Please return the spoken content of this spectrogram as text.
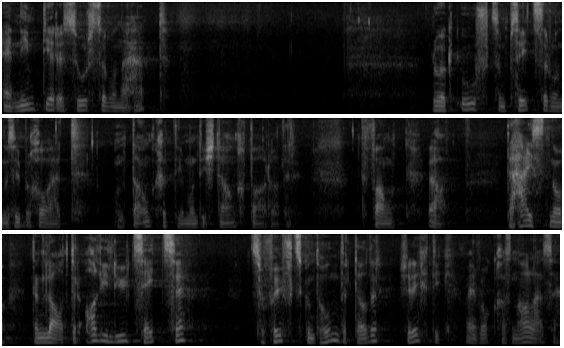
Er nimmt die Ressourcen, die er hat, schaut auf zum Besitzer, der es bekommen hat, und dankt ihm und ist dankbar. Oder? Der, fängt, ja, der heisst noch, dann lässt er alle Leute setzen, zu 50 und 100, oder? Ist richtig, wer will, kann es nachlesen.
